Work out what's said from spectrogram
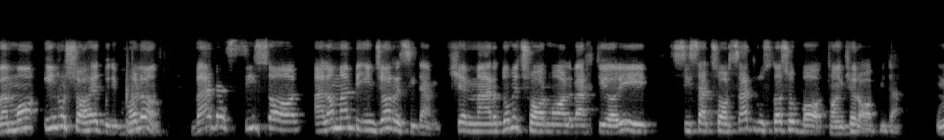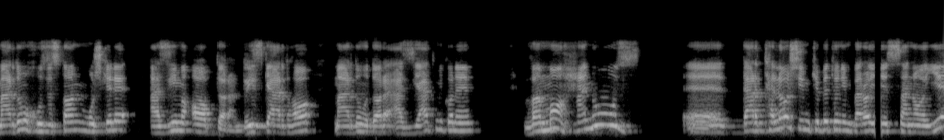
و ما این رو شاهد بودیم. حالا بعد از سی سال الان من به اینجا رسیدم که مردم چهارمال بختیاری 300 400 روستاشو با تانکر آب میدن. مردم خوزستان مشکل عظیم آب دارن. ریزگردها مردم رو داره اذیت می‌کنه. و ما هنوز در تلاشیم که بتونیم برای صنایع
